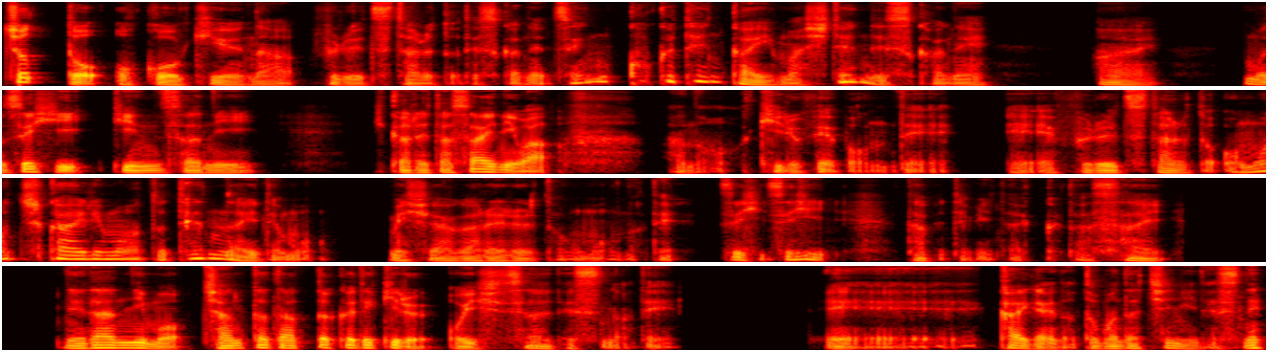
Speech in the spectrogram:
ちょっとお高級なフルーツタルトですかね。全国展開今してんですかね。はい。もうぜひ銀座に行かれた際には、あの、キルフェボンで、えーフルーツタルトお持ち帰りもあと店内でも召し上がれると思うので、ぜひぜひ食べてみてください。値段にもちゃんと納得できる美味しさですので、えー海外の友達にですね、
